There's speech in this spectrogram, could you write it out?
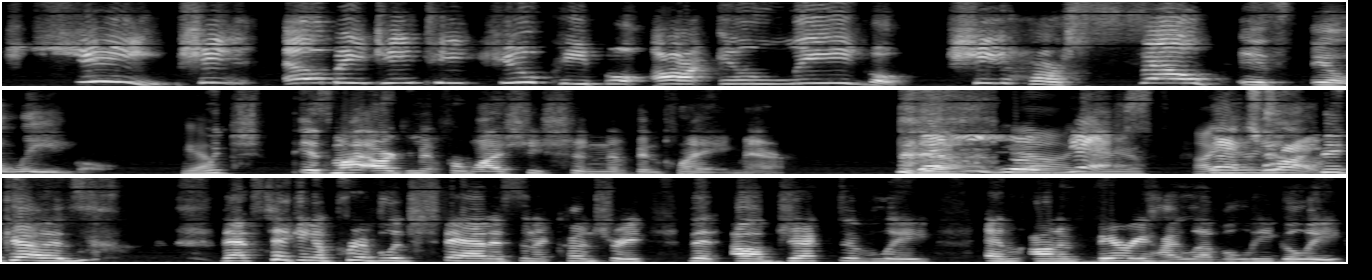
She, she, LGBTQ people are illegal. She herself is illegal. yeah. Which is my argument for why she shouldn't have been playing there. That is your Yeah, yes. you. I hear That's right. because that's taking a privileged status in a country that objectively and on a very high level legally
